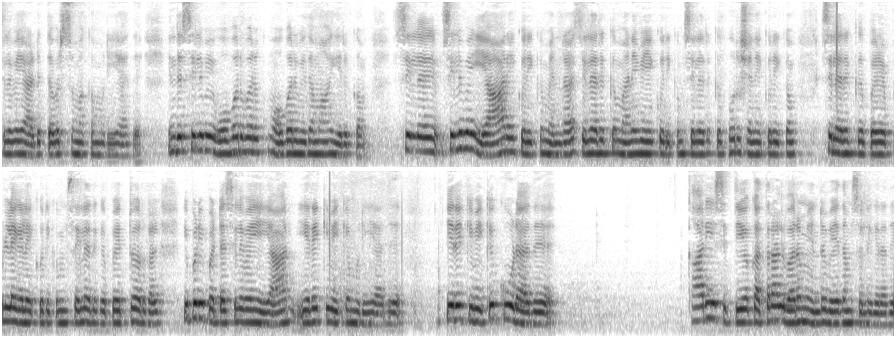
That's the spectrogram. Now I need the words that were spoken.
சிலுவையை அடுத்தவர் சுமக்க முடியாது. இந்த சிலுவை ஒவ்வொருவருக்கும் ஒவ்வொரு விதமாக இருக்கும். சில சிலுவை யாரை குறிக்கும் என்றால் சிலருக்கு மனைவியை குறிக்கும் சிலருக்கு புருஷனை குறிக்கும் சிலருக்கு பிள்ளைகளை குறிக்கும் சிலருக்கு பெற்றோர்கள். இப்படிப்பட்ட சிலுவையை யார் இறக்கி வைக்க முடியாது. இறக்கி வைக்க கூடாது காரிய சித்தியோ கத்தரால் வரும் என்று வேதம் சொல்லுகிறது.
